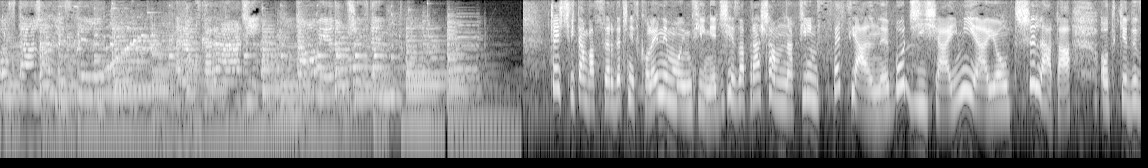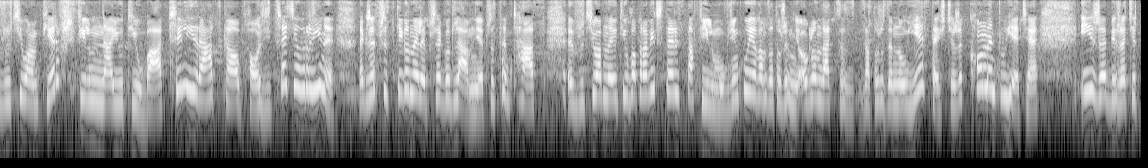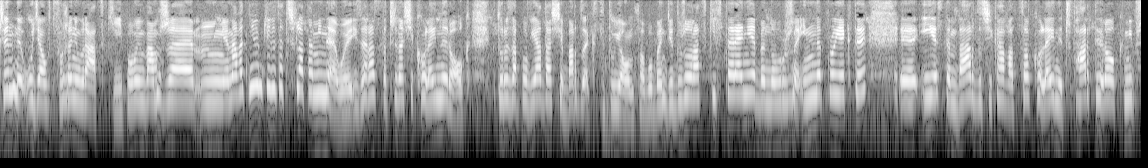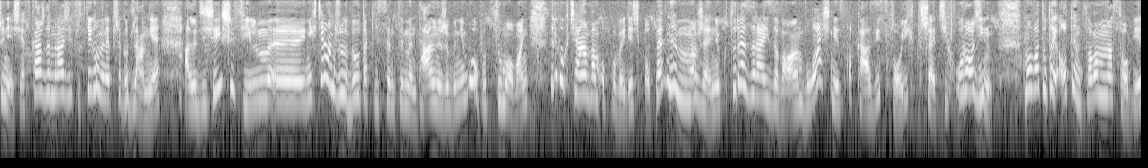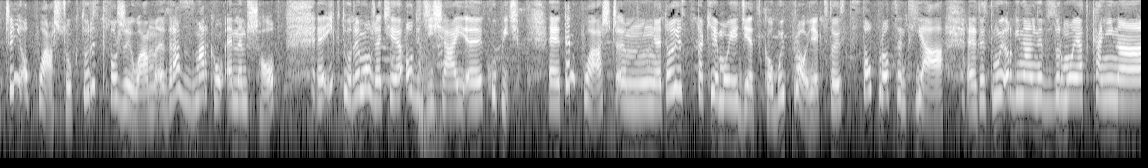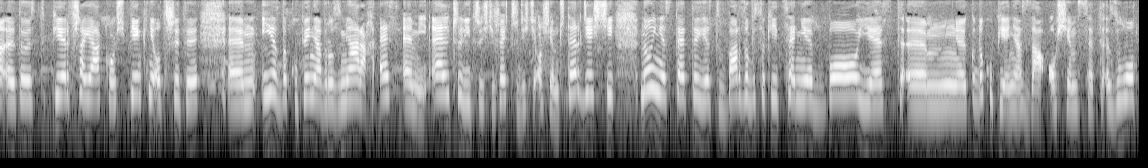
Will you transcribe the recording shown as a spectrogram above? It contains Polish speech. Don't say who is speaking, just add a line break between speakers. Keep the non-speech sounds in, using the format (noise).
Niepowtarzalny
Cześć, witam Was serdecznie w kolejnym moim filmie. Dzisiaj zapraszam na film specjalny, bo dzisiaj mijają 3 lata od kiedy wrzuciłam pierwszy film na YouTube'a, czyli Radzka obchodzi trzecie urodziny. Także wszystkiego najlepszego dla mnie. Przez ten czas wrzuciłam na YouTube'a prawie 400 filmów. Dziękuję Wam za to, że mnie oglądacie, za, to, że ze mną jesteście, że komentujecie i że bierzecie czynny udział w tworzeniu Radzki. Powiem Wam, że mm, nawet nie wiem, kiedy te 3 lata minęły i zaraz zaczyna się kolejny rok, który zapowiada się bardzo ekscytująco, bo będzie dużo Radzki w terenie, będą różne inne projekty yy, i jestem bardzo ciekawa, co kolejny czwarty rok mi przyniesie. W każdym razie wszystkiego najlepszego dla mnie, ale dzisiejszy film yy, nie chciałam, żeby był taki sentymentalny, żeby nie było podsumowań, tylko chciałam Wam opowiedzieć o pewnym marzeniu, które zrealizowałam właśnie z okazji swoich trzecich urodzin. Mowa tutaj o tym, co mam na sobie, czyli o płaszczu, który stworzyłam wraz z marką MM Shop yy, i który możecie od dzisiaj kupić. Ten płaszcz to jest takie moje dziecko, mój projekt, to jest 100% ja, yy, to jest mój oryginalny wzór, moja tkanina, yy, to jest pierwsza jakość, pięknie odszyty i jest do kupienia w rozmiarach S, M i L, czyli 36, 38, 40. No i niestety jest w bardzo wysokiej cenie, bo jest do kupienia za 800 zł.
